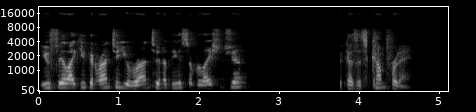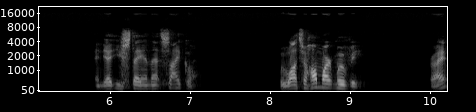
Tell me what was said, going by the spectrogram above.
you feel like you can run to, you run to an abusive relationship because it's comforting. And yet you stay in that cycle. We watch a Hallmark movie, right?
